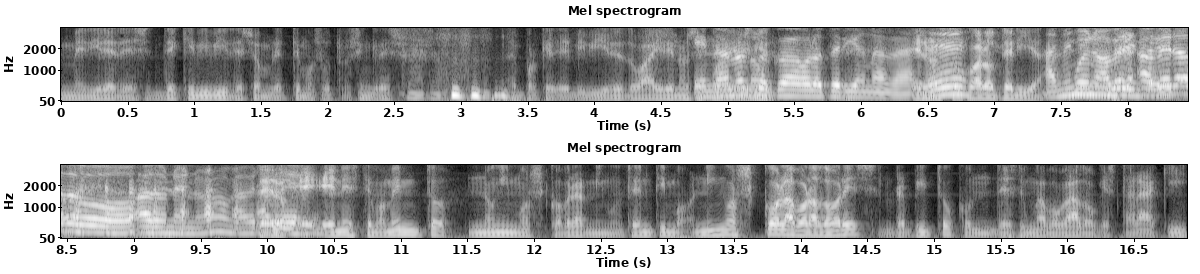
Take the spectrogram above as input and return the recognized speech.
me diredes de que vivides, hombre, temos outros ingresos. Claro. Eh, porque de vivir do aire non se e pode. E non nos tocou a lotería en nada, e eh? nos tocou a lotería. A mí bueno, a ver, a ver a do, a do neno, non? A ver, Pero a ver. Eh, en este momento non imos cobrar ningún céntimo, nin os colaboradores, repito, con desde un abogado que estará aquí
